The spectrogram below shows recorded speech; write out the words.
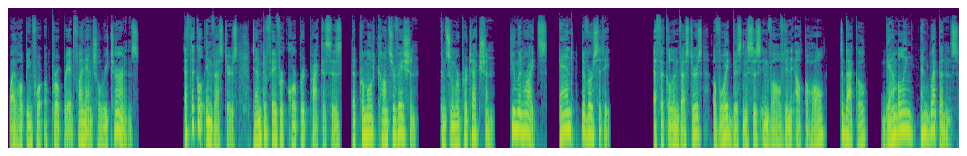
while hoping for appropriate financial returns. Ethical investors tend to favor corporate practices that promote conservation, consumer protection, human rights, and diversity. Ethical investors avoid businesses involved in alcohol, tobacco, gambling, and weapons.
